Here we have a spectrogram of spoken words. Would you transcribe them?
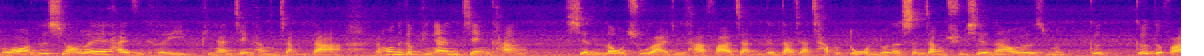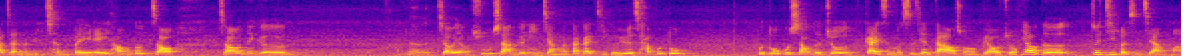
我们往往就是希望说，哎，孩子可以平安健康长大，然后那个平安健康显露出来，就是他的发展跟大家差不多。你说那生长曲线啊，或者什么各各个发展的里程碑，哎，好像都照照那个呃教养书上跟你讲了，大概几个月差不多不多不少的，就该什么时间达到什么标准，要的最基本是这样嘛。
